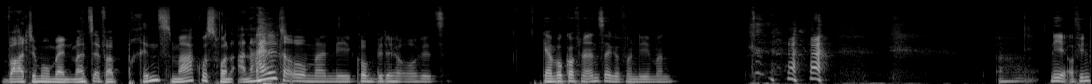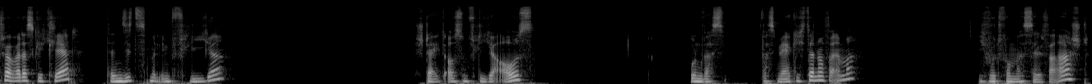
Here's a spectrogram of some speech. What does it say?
Warte, Moment, meinst du etwa Prinz Markus von Anhalt? Oh Mann, nee, komm bitte hör auf jetzt. Kein Bock auf eine Anzeige von dem Mann. Nee, auf jeden Fall war das geklärt. Dann sitzt man im Flieger, steigt aus dem Flieger aus. Und was, was merke ich dann auf einmal? Ich wurde von Marcel verarscht.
